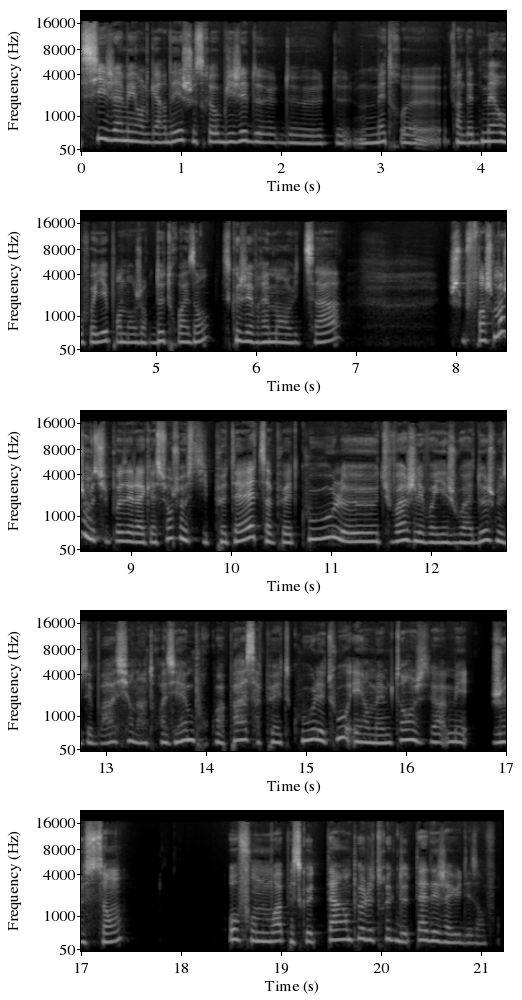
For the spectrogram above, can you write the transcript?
si jamais on le gardait, je serais obligée de, de, de mettre, euh, enfin, d'être mère au foyer pendant genre 2-3 ans. Est-ce que j'ai vraiment envie de ça? Je- franchement, je me suis posé la question. Je me suis dit, peut-être, ça peut être cool. Euh, tu vois, je les voyais jouer à deux. Je me disais, bah, si on a un troisième, pourquoi pas Ça peut être cool et tout. Et en même temps, je disais, ah, mais je sens au fond de moi, parce que tu as un peu le truc de, tu as déjà eu des enfants.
